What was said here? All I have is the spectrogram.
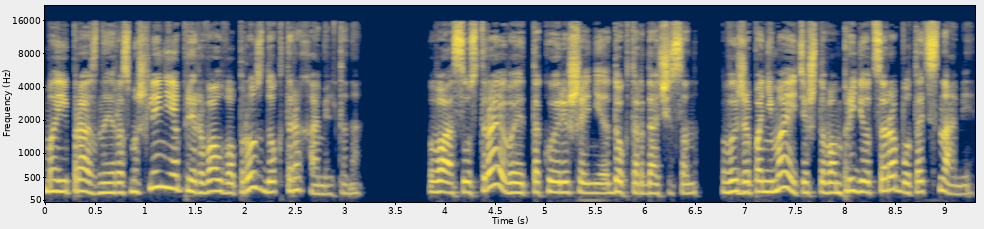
Мои праздные размышления прервал вопрос доктора Хамильтона. «Вас устраивает такое решение, доктор Датчисон? Вы же понимаете, что вам придется работать с нами.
